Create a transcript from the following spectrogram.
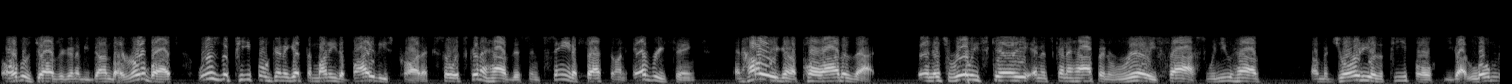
all those jobs are going to be done by robots. Where's the people going to get the money to buy these products? So it's going to have this insane effect on everything. And how are we going to pull out of that? And it's really scary, and it's going to happen really fast. When you have a majority of the people, you got low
